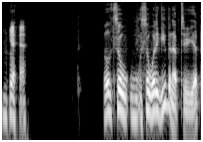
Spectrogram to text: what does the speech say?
yeah. Well, so so what have you been up to? Yep.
